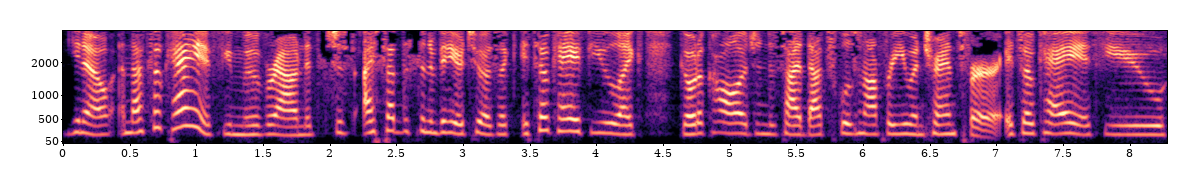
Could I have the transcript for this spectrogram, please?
you know, and that's okay if you move around. It's just I said this in a video too. I was like, "It's okay if you like go to college and decide that school's not for you and transfer. It's okay if you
